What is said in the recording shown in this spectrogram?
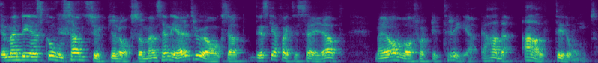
men, men det är en skonsam cykel också. Men sen är det tror jag också att, det ska jag faktiskt säga att när jag var 43, jag hade alltid ont.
